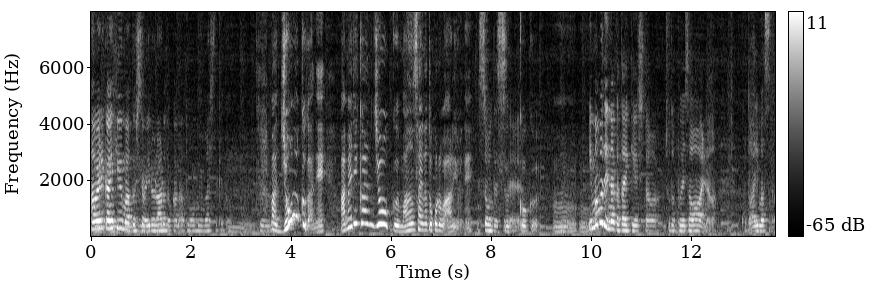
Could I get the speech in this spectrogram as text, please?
アメリカンヒューマンとしてはいろいろあるのかなとは思いましたけど、うん。まあジョークがね、アメリカンジョーク満載なところはあるよね。そうですね。すっごく。うん。うん。今までなんか体験したちょっとブザーなことありますか？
